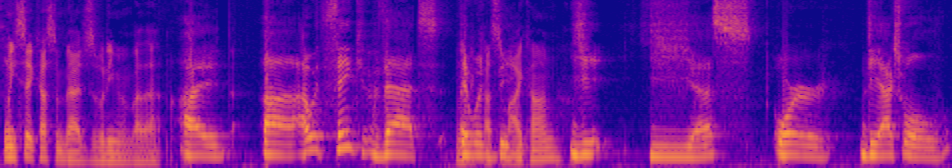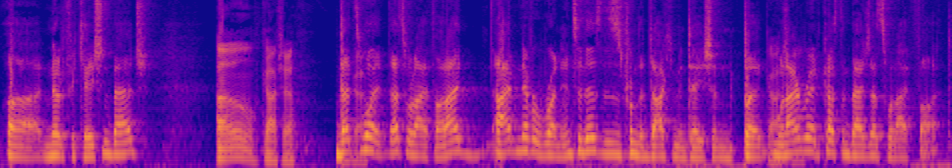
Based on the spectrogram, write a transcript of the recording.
When you say custom badges, what do you mean by that? I uh, I would think that like it would custom be icon. yes, or the actual uh, notification badge. Oh, gotcha. That's okay. what that's what I thought. I I've never run into this. This is from the documentation, but gotcha. when I read custom badge, that's what I thought.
